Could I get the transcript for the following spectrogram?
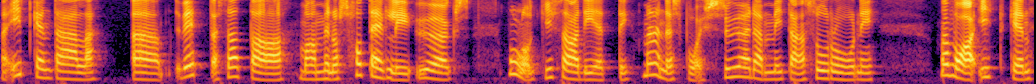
Mä itken täällä, ää, vettä sataa, mä oon menossa hotelliin yöksi, mulla on kisadietti, mä en edes voi syödä mitään suruuni mä vaan itken,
